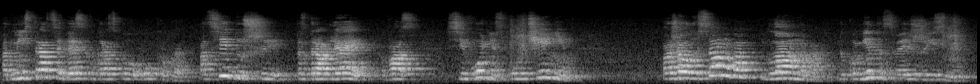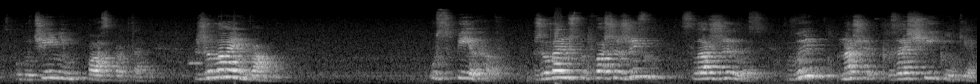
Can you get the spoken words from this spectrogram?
администрация Гайского городского округа от всей души поздравляет вас сегодня с получением, пожалуй, самого главного документа своей жизни, с получением паспорта. Желаем вам успехов, желаем, чтобы ваша жизнь сложилась. Вы наши защитники.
